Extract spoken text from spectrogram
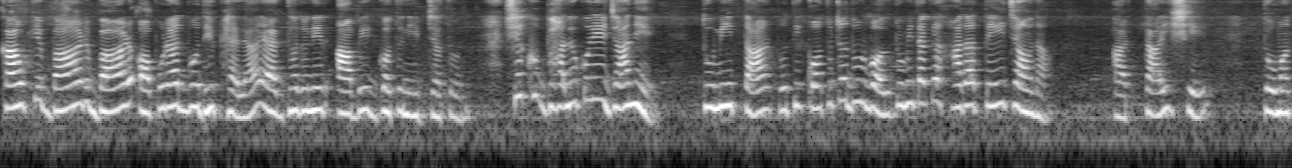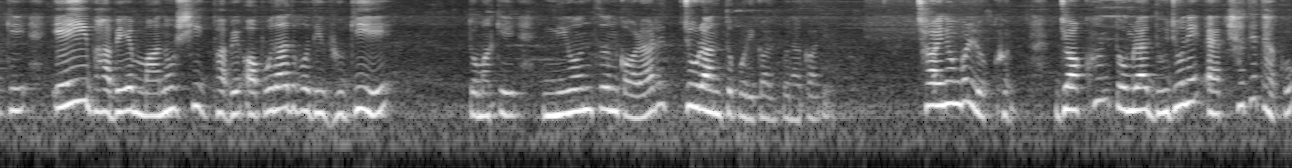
কাউকে বারবার অপরাধ বোধে ফেলা এক ধরনের আবেগগত নির্যাতন। সে খুব ভালো করে জানে তুমি তার প্রতি কতটা দুর্বল, তুমি তাকে হারাতেই চাও না। আর তাই সে তোমাকে এইভাবে মানসিকভাবে অপরাধবোধে ভুগিয়ে তোমাকে নিয়ন্ত্রণ করার চূড়ান্ত পরিকল্পনা করে। ছয় নম্বর লক্ষণ, যখন তোমরা দুজনে একসাথে থাকো,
